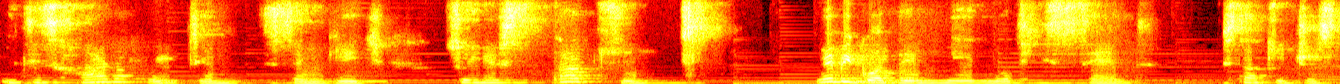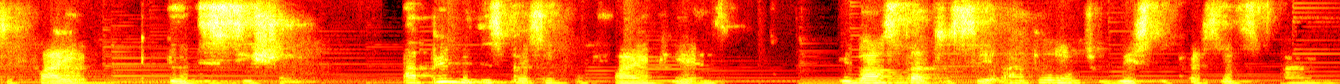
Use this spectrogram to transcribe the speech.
it is harder for you to disengage. So you start to maybe God didn't mean what he said. You start to justify your decision. I've been with this person for five years. You now start to say, I don't want to waste the person's time.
